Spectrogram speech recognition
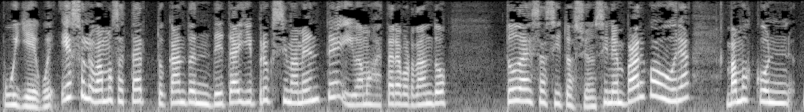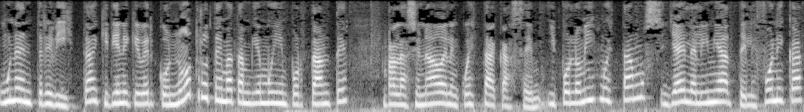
Puyehue. Eso lo vamos a estar tocando en detalle próximamente y vamos a estar abordando toda esa situación. Sin embargo, ahora vamos con una entrevista que tiene que ver con otro tema también muy importante relacionado a la encuesta CASEM. Y por lo mismo estamos ya en la línea telefónica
